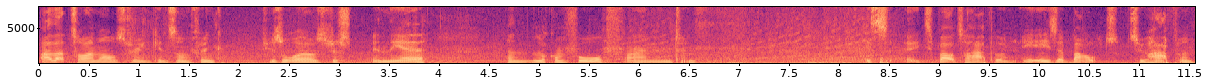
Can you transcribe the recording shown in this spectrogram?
At that time, I was drinking something, which is why I was just in the air. And look, I'm fourth, and it's it's about to happen. It is about to happen.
